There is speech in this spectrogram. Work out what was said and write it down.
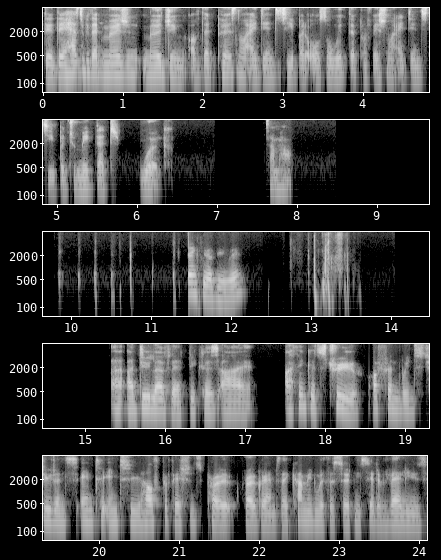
there, there has to be that merging merging of that personal identity but also with the professional identity but to make that work somehow Thank you, Aviwe. I, I do love that because I I think it's true. Often when students enter into health professions pro programs, they come in with a certain set of values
